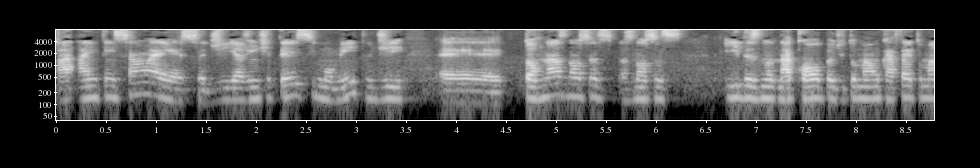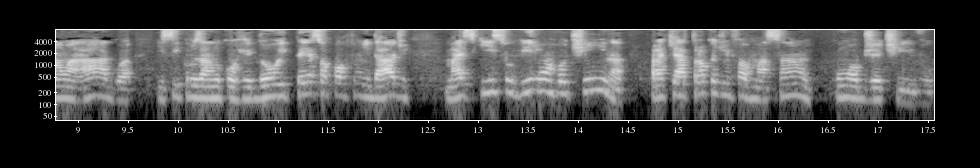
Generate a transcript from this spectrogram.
a, a, intenção é essa, de a gente ter esse momento de é, tornar as nossas, as nossas idas na Copa, de tomar um café, tomar uma água e se cruzar no corredor e ter essa oportunidade, mas que isso vire uma rotina para que a troca de informação com o objetivo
